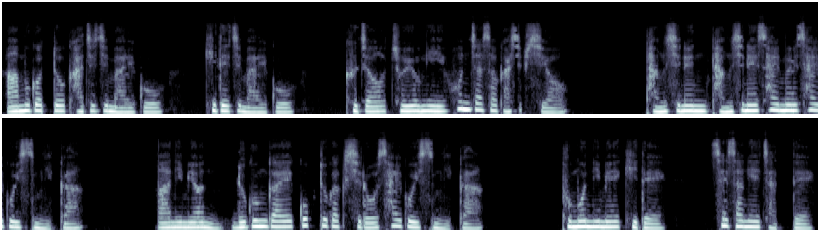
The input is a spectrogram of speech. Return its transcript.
아무것도 가지지 말고 기대지 말고 그저 조용히 혼자서 가십시오. 당신은 당신의 삶을 살고 있습니까? 아니면 누군가의 꼭두각시로 살고 있습니까? 부모님의 기대, 세상의 잣대,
